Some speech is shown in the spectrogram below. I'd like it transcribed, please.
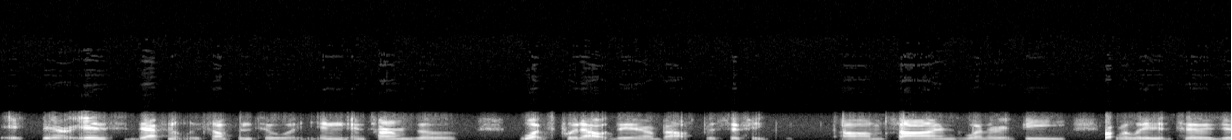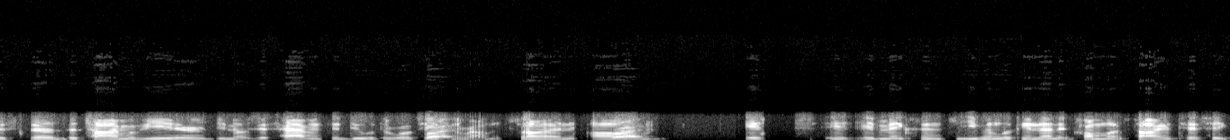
it, there is definitely something to it in in terms of what's put out there about specific um, signs, whether it be related to just the the time of year, you know, just having to do with the rotation right. around the sun. Um, right. It it it makes sense even looking at it from a scientific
